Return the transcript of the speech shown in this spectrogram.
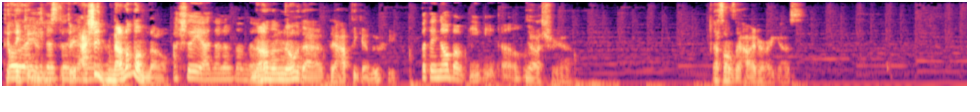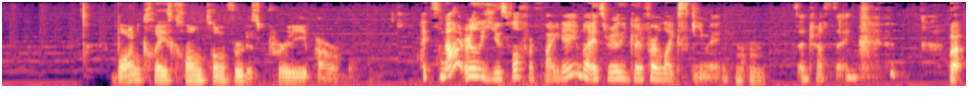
to Oh, thinking right, he it's Mr. Three. know. Actually, none of them know. Actually, yeah, none of them know. None of them know yeah. that. They have to get Luffy. But they know about Vivi though. Yeah, true, yeah. As long as they hide her, I guess. Bon Clay's clone clone fruit is pretty powerful. It's not really useful for fighting, but it's really good for like scheming. Mhm. It's interesting. But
